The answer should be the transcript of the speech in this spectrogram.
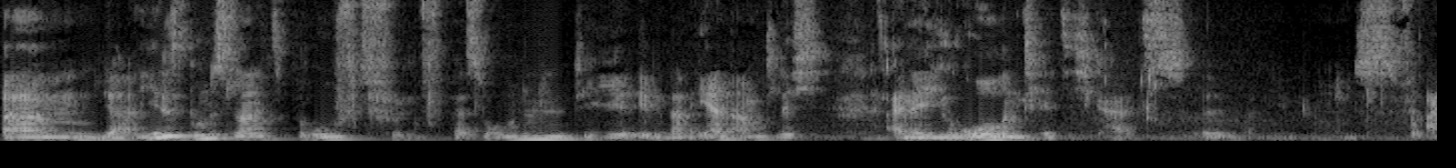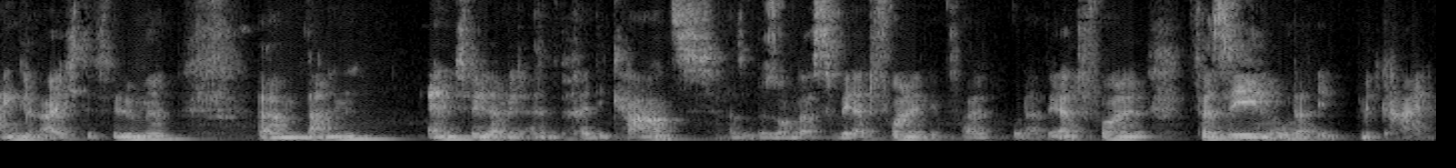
Ähm, ja, jedes Bundesland beruft fünf Personen, die eben dann ehrenamtlich eine Jurorentätigkeit äh, übernehmen und für eingereichte Filme ähm, dann entweder mit einem Prädikat, also besonders wertvoll in dem Fall oder wertvoll versehen oder mit keinem.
